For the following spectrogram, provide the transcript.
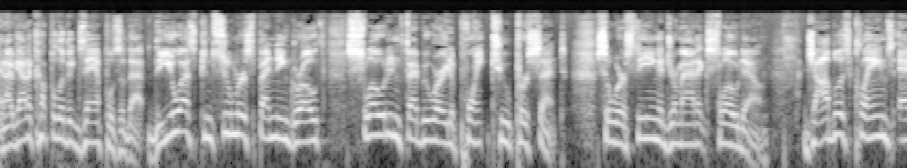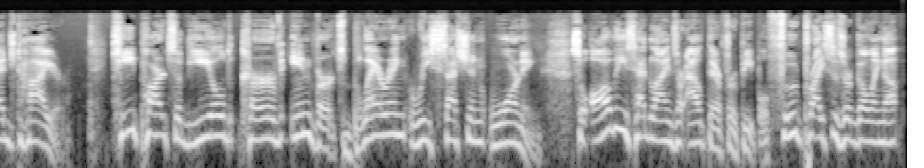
And I've got a couple of examples of that. The U.S. consumer spending growth slowed in February to 0.2%. So we're seeing a dramatic slowdown. Jobless claims edged higher. Key parts of yield curve inverts, blaring recession warning. So all these headlines are out there for people. Food prices are going up.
